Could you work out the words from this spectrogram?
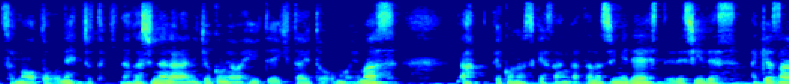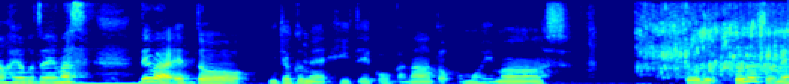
その音をね、ちょっと流しながら2曲目は弾いていきたいと思います。あ、ペコのすけさんが楽しみです嬉しいです。あきおさんおはようございます。では、えっと、2曲目弾いていこうかなと思います。聞こえる、聞こえますよね。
